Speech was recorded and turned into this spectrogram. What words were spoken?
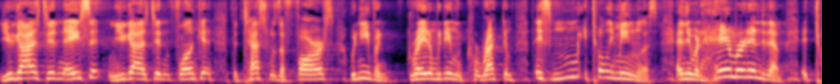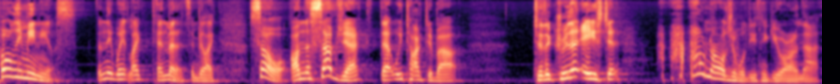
You guys didn't ace it and you guys didn't flunk it. The test was a farce. We didn't even grade them, we didn't even correct them. It's totally meaningless. And they would hammer it into them. It's totally meaningless. Then they wait like 10 minutes and be like, so on the subject that we talked about, to the crew that aced it, how knowledgeable do you think you are on that?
